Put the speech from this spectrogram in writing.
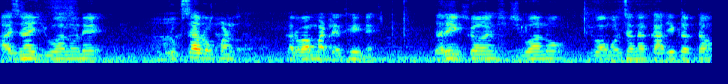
આજના યુવાનોને વૃક્ષારોપણ કરવા માટે થઈને દરેક યુવાનો, યુવા મોરચાના કાર્યકર્તાઓ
